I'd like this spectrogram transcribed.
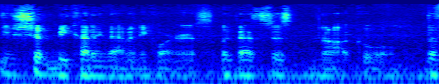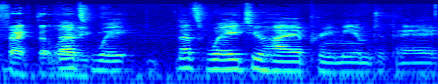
you shouldn't be cutting that many corners. Like that's just not cool. The fact that like That's way that's way too high a premium to pay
